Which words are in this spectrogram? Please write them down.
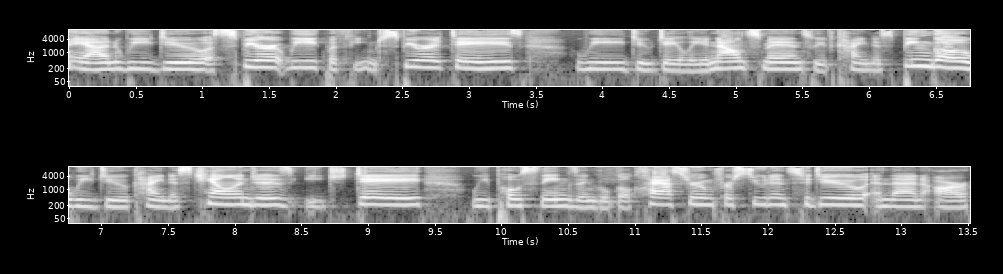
and we do a spirit week with themed spirit days. We do daily announcements. We have kindness bingo. We do kindness challenges each day. We post things in Google Classroom for students to do. And then our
